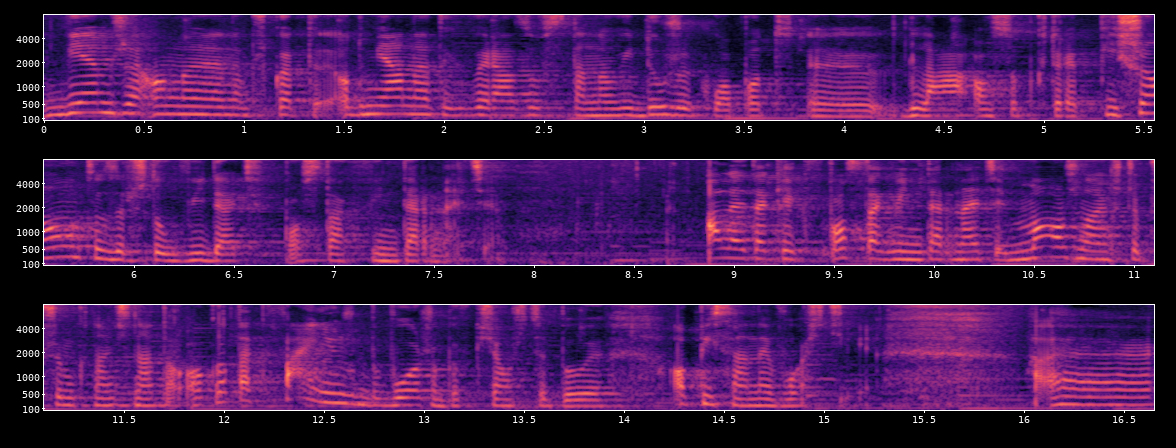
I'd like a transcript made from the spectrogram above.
wiem, że one na przykład odmiana tych wyrazów stanowi duży kłopot e, dla osób, które piszą, co zresztą widać w postach w internecie ale tak jak w postach w internecie można jeszcze przymknąć na to oko, tak fajnie już by było, żeby w książce były opisane właściwie. E,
